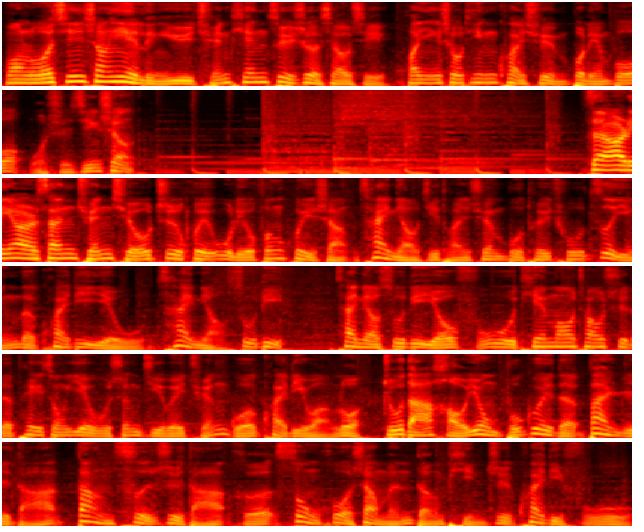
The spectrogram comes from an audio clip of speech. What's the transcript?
网罗新商业领域全天最热消息，欢迎收听快讯不联播，我是金盛。在二零二三全球智慧物流峰会上，菜鸟集团宣布推出自营的快递业务“菜鸟速递”。菜鸟速递由服务天猫超市的配送业务升级为全国快递网络，主打好用不贵的半日达、档次日达和送货上门等品质快递服务。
